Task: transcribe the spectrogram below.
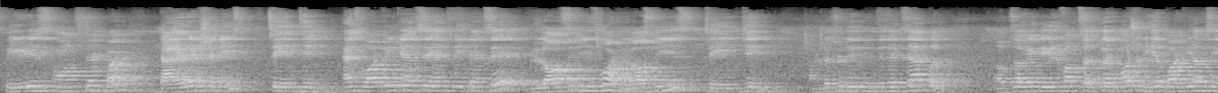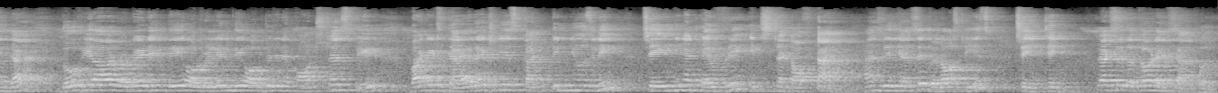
Speed is constant but direction is changing. Hence what we can say, hence we can say velocity is what? Velocity is changing. Understood in this example? Observing the uniform circular motion here what we have seen that though we are rotating the or wheeling the object in a constant speed but its direction is continuously changing at every instant of time. And we can say velocity is changing. Let's see the third example.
